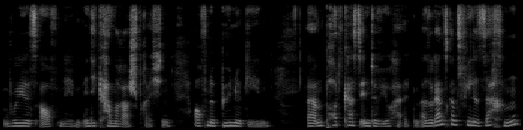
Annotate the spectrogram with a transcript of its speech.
Reels aufnehmen, in die Kamera sprechen, auf eine Bühne gehen, äh, ein Podcast-Interview halten. Also ganz, ganz viele Sachen,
